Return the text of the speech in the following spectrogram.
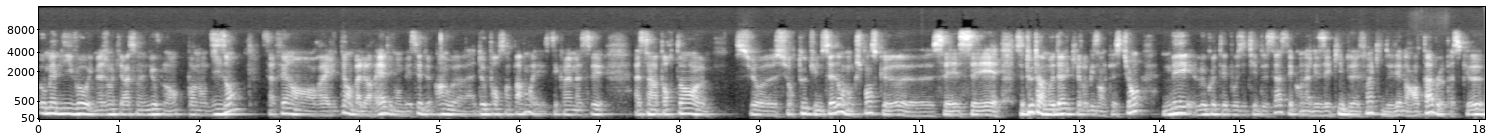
au même niveau, imaginons qu'ils restent au même niveau pendant, pendant 10 ans, ça fait en, réalité, en valeur réelle, ils vont baisser de 1 à 2% par an et c'est quand même assez, assez important sur, sur toute une saison. Donc je pense que euh, c'est tout un modèle qui est remis en question. Mais le côté positif de ça, c'est qu'on a des équipes de F1 qui deviennent rentables parce qu'elles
